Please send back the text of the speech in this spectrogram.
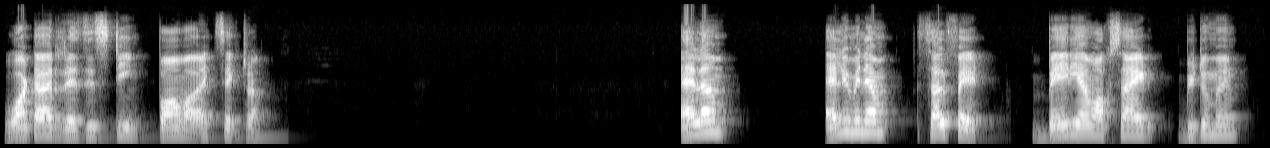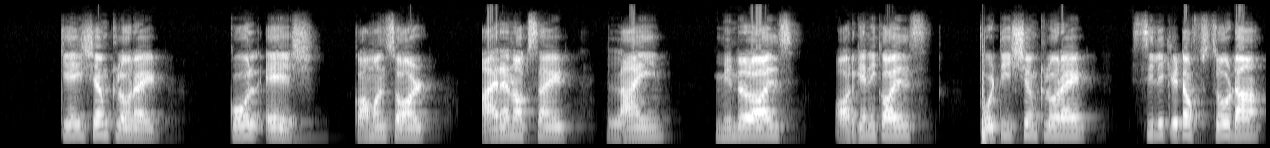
water resisting power, etc. Alum, aluminum sulfate, barium oxide, bitumen, calcium chloride, coal ash, common salt, iron oxide, lime, mineral oils, organic oils, potassium chloride, silicate of soda,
